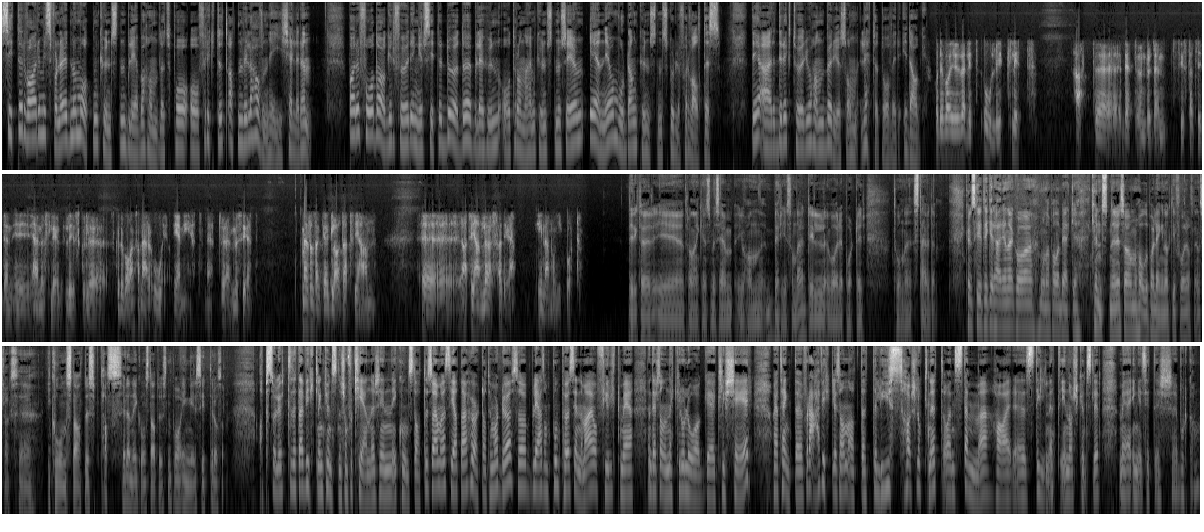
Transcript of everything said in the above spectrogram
Sitter var misfornøyd med måten kunsten ble behandlet på, og fryktet at den ville havne i kjelleren. Bare få dager før Inger Sitter døde, ble hun og Trondheim kunstmuseum enige om hvordan kunsten skulle forvaltes. Det er direktør Johan Børjesson lettet over i dag. Og det var jo veldig ulykkelig at uh, dette under den siste tiden i hennes liv skulle, skulle være en sånn her uenighet med et museet. Men som sagt, jeg er glad at vi hann, uh, at vi han løse det innan hun gikk bort. Direktør i Trondheim kunstmuseum Johan Børjesson der, til vår reporter Tone Staude. Kunstkritiker her i NRK, Mona Palle Bjerke. Kunstnere som holder på lenge nok, de får ofte en slags eh, ikonstatus. Passer denne ikonstatusen på Inger Sitter også? Absolutt. Dette er virkelig en kunstner som fortjener sin ikonstatus. Og jeg må jo si at da jeg hørte at hun var død, så ble jeg sånn pompøs inni meg og fylt med en del sånne nekrologklisjeer. Og jeg tenkte, for det er virkelig sånn at et lys har sluknet, og en stemme har eh, stilnet i norsk kunstliv med Inger Sitters bortgang.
